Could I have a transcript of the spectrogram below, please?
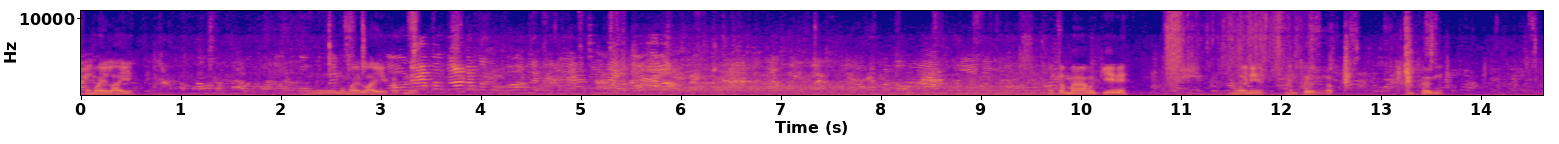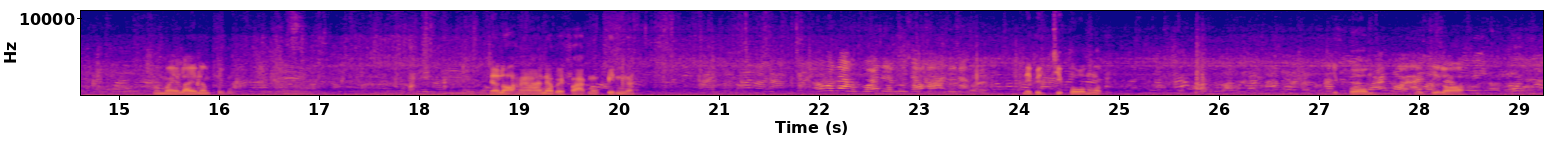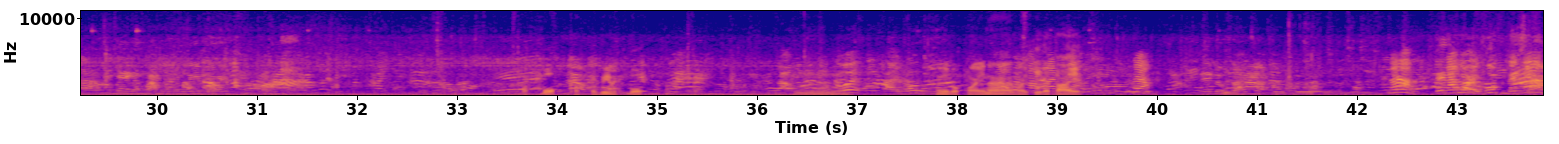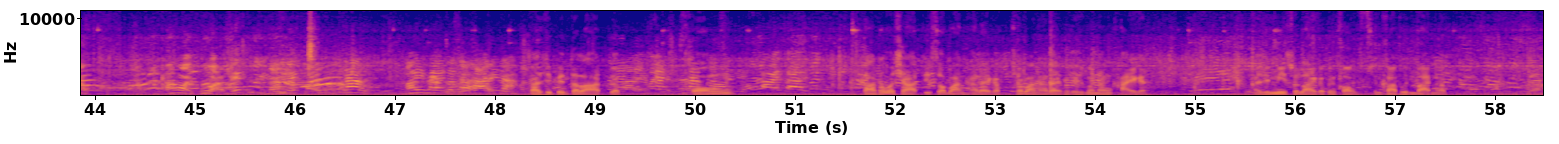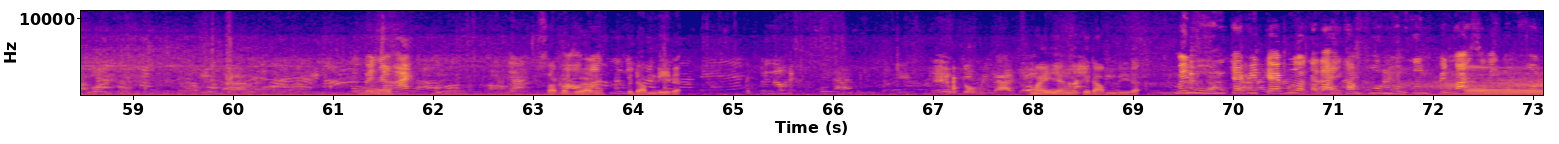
หน่อไม้ไรโอ้หน่อไม้ไรครับนี่มันจะมาเมื่อกี้นี่โอ้อันนี้น้ำผึ้งครับ น้ำผึ้งน้ำใหม่ไล่น้ำผึ้งเดี๋ยวเราหาเนี่ยไปฝากน้องปินกันเอาดังก้อยเนี่ยลูกชาวฮานี่นะนี่เป็นจิโปมครับ จิโปมหรือจีรอบักบกครับก็มีบักบกอืมอันนี้บักหอยหน้าหอยขีกระต่ายนั่งเด็กหอยพุดเด็กสาวหอยขวดเด็กนั่นเด็กนั่งไอ้แม่กชาวฮานี่นะการเป็นตลาดแบบของตามธรรมชาติที่ชาวบ้านหาได้ครับชาวบ้านหาได้เพื่อที่มานั่งขายกัน อาจจะมีส่วนหลายก็เป็นของสินค้าพื้นบ้านครับเป็นยังไงซากกระเบือนี่คือดำดีแล้วเป็นยังไงไม้อย่างนี้คือดำดีแล้วไม่หมุนแก้พิษแก้เบื่อก็ได้คำพูดหมุนขึ้นเป็นไม้โอ้สิริมงคล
